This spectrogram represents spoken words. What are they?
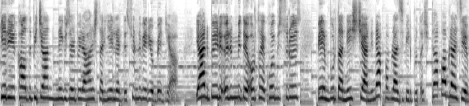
Geriye kaldı bir can. Ne güzel böyle hariçler yerlerde sürünü veriyor ben ya. Yani böyle ölümümü de ortaya koymuşsunuz. Benim burada ne iş yani? Ne yapmam lazım bir burada? Şimdi ne yapmam lazım?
